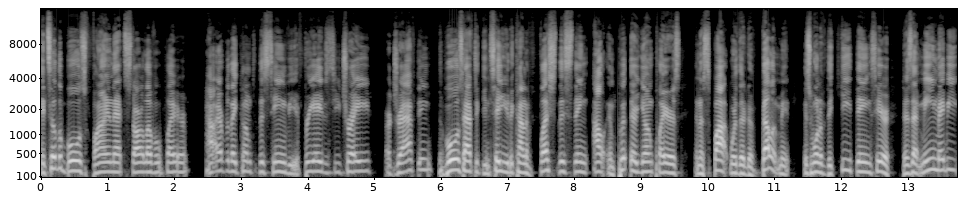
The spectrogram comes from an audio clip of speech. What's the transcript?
until the Bulls find that star level player, however they come to this team via free agency trade or drafting, the Bulls have to continue to kind of flesh this thing out and put their young players in a spot where their development is one of the key things here. Does that mean maybe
